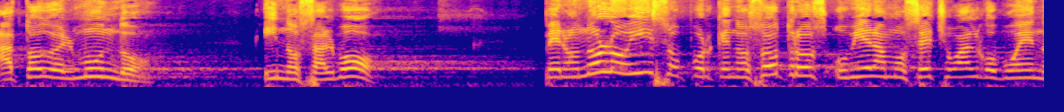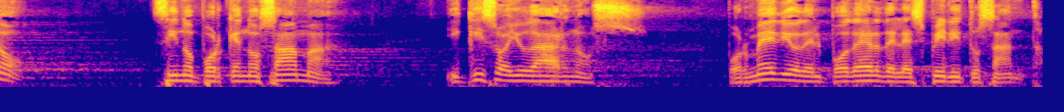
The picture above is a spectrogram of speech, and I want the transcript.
a todo el mundo y nos salvó. Pero no lo hizo porque nosotros hubiéramos hecho algo bueno, sino porque nos ama y quiso ayudarnos por medio del poder del Espíritu Santo.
